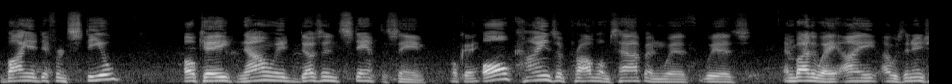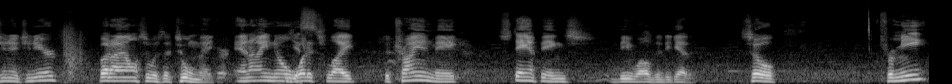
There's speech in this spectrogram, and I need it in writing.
buy a different steel, okay, now it doesn't stamp the same Okay. all kinds of problems happen with with and by the way i i was an engine engineer but i also was a tool maker and i know what it's like to try and make stampings be welded together so for me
